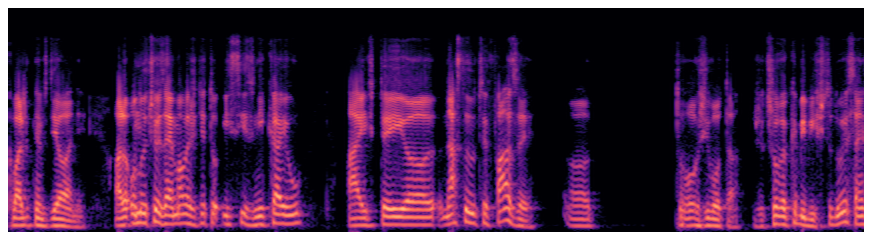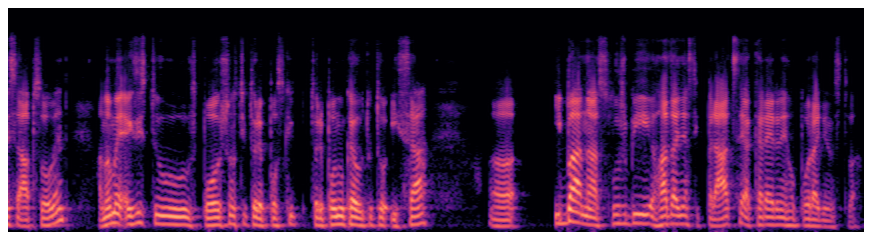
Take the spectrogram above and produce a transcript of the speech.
kvalitné vzdelanie. Ale ono, čo je zaujímavé, že tieto ISI vznikajú aj v tej uh, nasledujúcej fáze uh, toho života. Že človek keby vyštuduje, stane sa absolvent a nové existujú spoločnosti, ktoré, poskyt, ktoré ponúkajú túto ISA uh, iba na služby hľadania si práce a kariérneho poradenstva.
